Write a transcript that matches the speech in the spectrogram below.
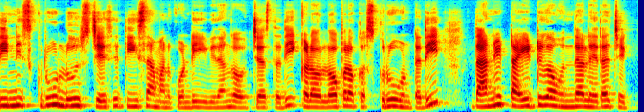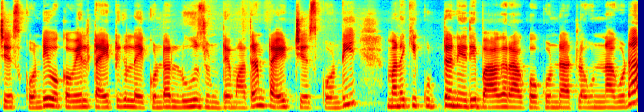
దీన్ని స్క్రూ లూజ్ చేసి తీసామనుకోండి ఈ విధంగా వచ్చేస్తుంది. ఇక్కడ లోపల ఒక స్క్రూ ఉంటుంది. దాన్ని టైట్గా ఉందా లేదా చెక్ చేసుకోండి. ఒకవేళ టైట్గా లేకుండా లూజ్ ఉంటే మాత్రం టైట్ చేసుకోండి. మనకి కుట్ అనేది బాగా రాకోకుండా అట్లా ఉన్నా కూడా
